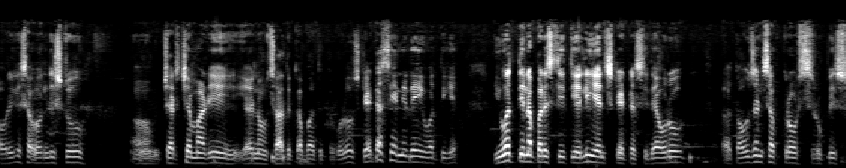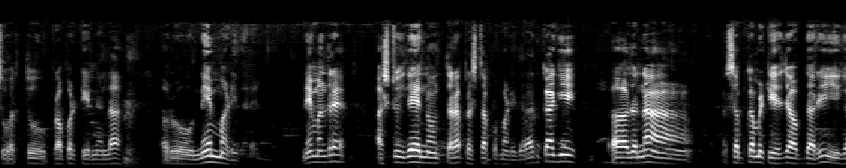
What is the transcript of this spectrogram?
ಅವರಿಗೆ ಸ, ಒಂದಿಷ್ಟು ಚರ್ಚೆ ಮಾಡಿ ಏನು ಸಾಧಕ ಬಾಧಕಗಳು. ಸ್ಟೇಟಸ್ ಏನಿದೆ ಇವತ್ತಿಗೆ? ಇವತ್ತಿನ ಪರಿಸ್ಥಿತಿಯಲ್ಲಿ ಏನು ಸ್ಟೇಟಸ್ ಇದೆ? ಅವರು thousands of crores rupees worth ಪ್ರಾಪರ್ಟಿಯನ್ನೆಲ್ಲ ಅವರು ನೇಮ್ ಮಾಡಿದ್ದಾರೆ. ನೇಮ್ ಅಂದರೆ ಅಷ್ಟು ಇದೆ ಅನ್ನೋ ಥರ ಪ್ರಸ್ತಾಪ ಮಾಡಿದ್ದಾರೆ. ಅದಕ್ಕಾಗಿ ಅದನ್ನು ಸಬ್ ಕಮಿಟಿ ಜವಾಬ್ದಾರಿ ಈಗ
